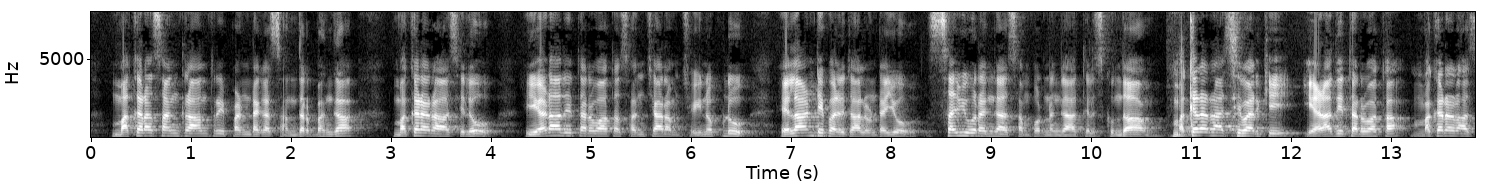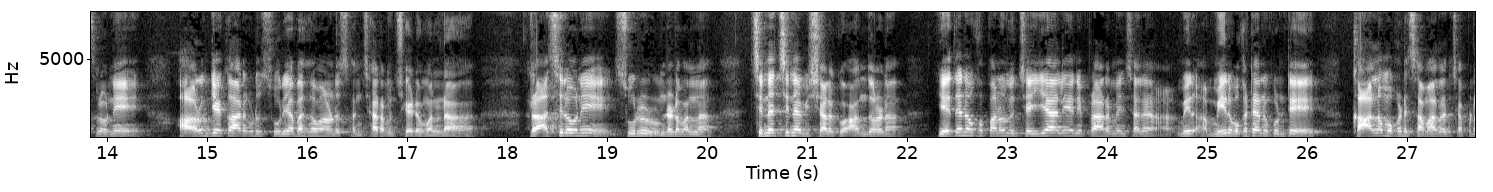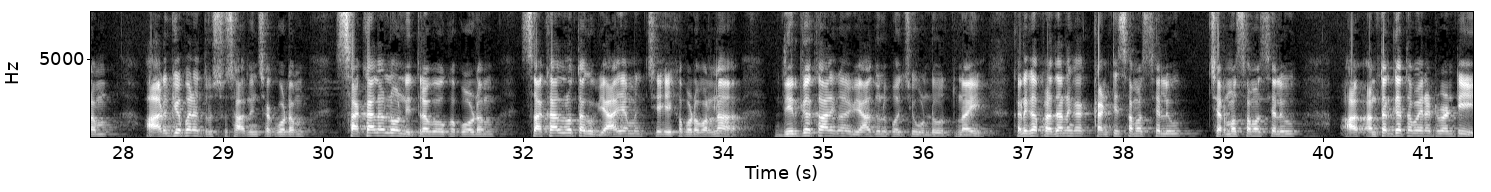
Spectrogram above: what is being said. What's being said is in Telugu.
మకర సంక్రాంతి పండగ సందర్భంగా మకర రాశిలో ఏడాది తర్వాత సంచారం చేయనప్పుడు ఎలాంటి ఫలితాలు ఉంటాయో సవివరంగా సంపూర్ణంగా తెలుసుకుందాం. మకర రాశి వారికి ఏడాది తర్వాత మకర రాశిలోనే ఆరోగ్యకారకుడు సూర్యభగవానుడు సంచారం చేయడం వలన రాశిలోనే సూర్యుడు ఉండడం వలన చిన్న చిన్న విషయాలకు ఆందోళన ఏదైనా ఒక పనులు చెయ్యాలి అని ప్రారంభించాలని మీరు మీరు ఒకటే అనుకుంటే కాలం ఒకటి సమాధానం చెప్పడం ఆరోగ్యపైన దృష్టి సాధించకపోవడం సకాలంలో నిద్రపోకపోవడం సకాలంలో తగు వ్యాయామం చేయకపోవడం వలన దీర్ఘకాలిక వ్యాధులు పొంచి ఉండవుతున్నాయి. కనుక ప్రధానంగా కంటి సమస్యలు చర్మ సమస్యలు అంతర్గతమైనటువంటి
